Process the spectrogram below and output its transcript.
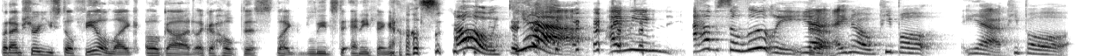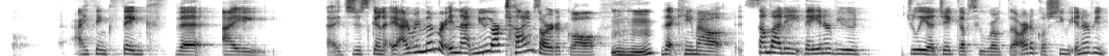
but I'm sure you still feel like oh god, like I hope this like leads to anything else. Oh, yeah. I mean, absolutely. Yeah, Yeah. I know people, yeah, people I think think that I it's just going to I remember in that New York Times article mm-hmm. that came out, somebody they interviewed Julia Jacobs who wrote the article. She interviewed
